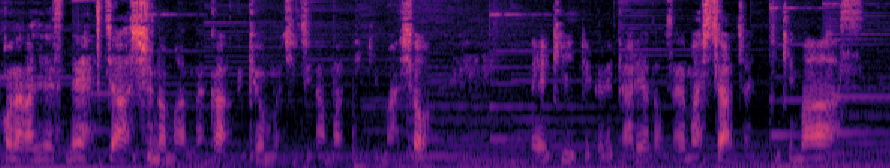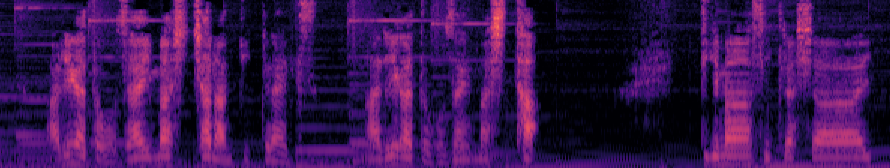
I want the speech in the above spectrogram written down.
こんな感じですね。じゃあ、週の真ん中、今日も一日頑張っていきましょう。え、聞いてくれてありがとうございました。じゃあ行ってきます。ありがとうございましたなんて言ってないです。ありがとうございました。行ってきます。いってらっしゃい。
